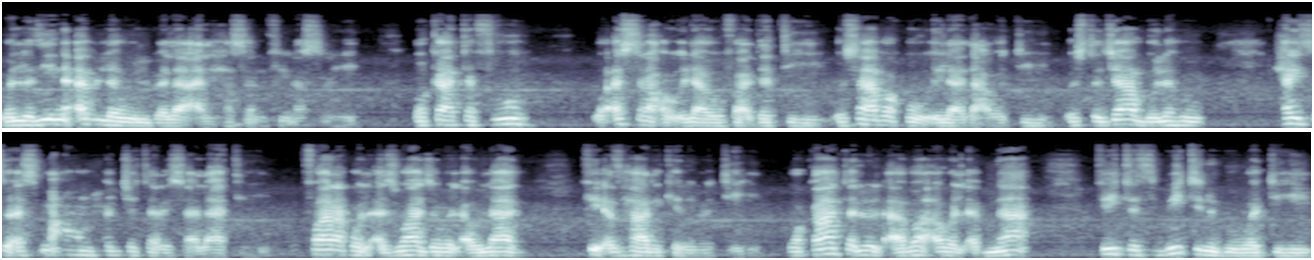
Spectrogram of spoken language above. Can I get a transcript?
والذين أبلوا البلاء الحسن في نصره وكاتفوه وأسرعوا إلى وفادته وسابقوا إلى دعوته واستجابوا له حيث أسمعهم حجة رسالاته وفارقوا الأزواج والأولاد في إظهار كلمته وقاتلوا الآباء والأبناء في تثبيت نبوته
